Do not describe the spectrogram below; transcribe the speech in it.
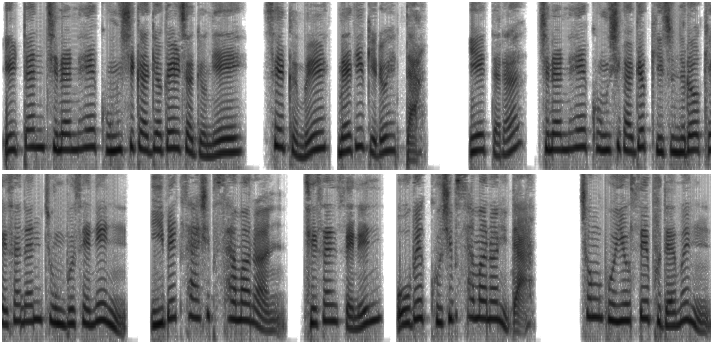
일단 지난해 공시가격을 적용해 세금을 매기기로 했다. 이에 따라 지난해 공시가격 기준으로 계산한 종부세는 244만원, 재산세는 594만원이다. 총 보유세 부담은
